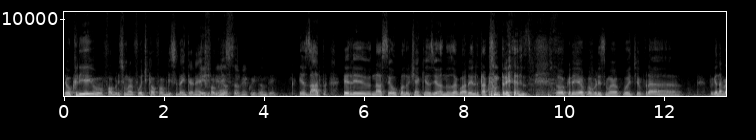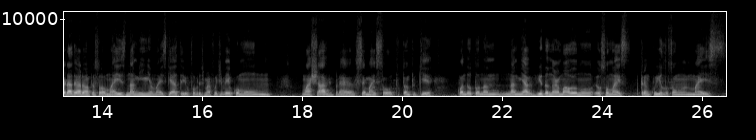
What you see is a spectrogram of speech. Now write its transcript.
eu criei o Fabrício Marfucci, que é o Fabrício da internet. Desde Fabrício... criança eu venho cuidando dele. Exato. Ele nasceu quando eu tinha 15 anos, agora ele tá com 13. eu criei o Fabrício Marfucci pra. Porque na verdade eu era uma pessoa mais na minha, mais quieta, e o Fabrício Marfucci veio como um, uma chave para ser mais solto. Tanto que quando eu tô na, na minha vida normal, eu, não, eu sou mais tranquilo, sou mais.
